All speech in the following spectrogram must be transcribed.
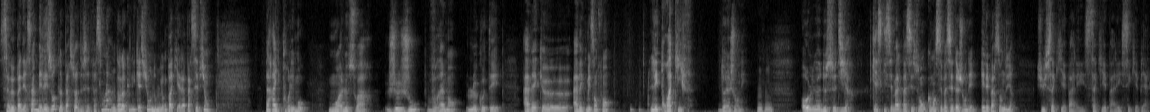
ça ne veut pas dire ça, mais les autres le perçoivent de cette façon-là. Mhm. Dans la communication, Mhm. n'oublions pas qu'il y a la perception. Pareil pour les mots. Moi, le soir, je joue vraiment le côté avec, euh, avec mes enfants, les trois kiffs de la journée. Mhm. Au lieu de se dire qu'est-ce qui s'est mal passé, souvent comment s'est passée ta journée, et les personnes dire j'ai eu ça qui est pas allé, ça qui est pas allé, c'est qui est bien allé.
